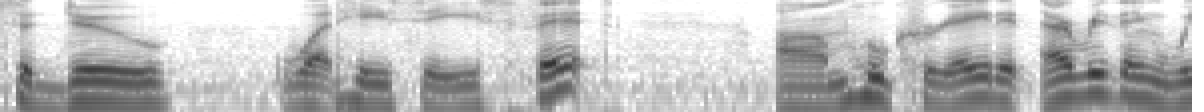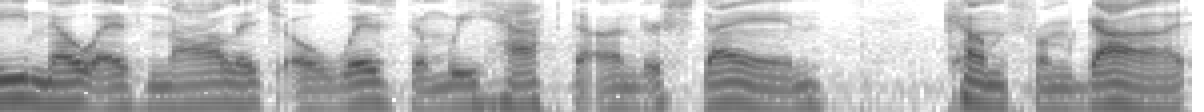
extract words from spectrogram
to do what he sees fit um, who created everything we know as knowledge or wisdom we have to understand comes from God.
